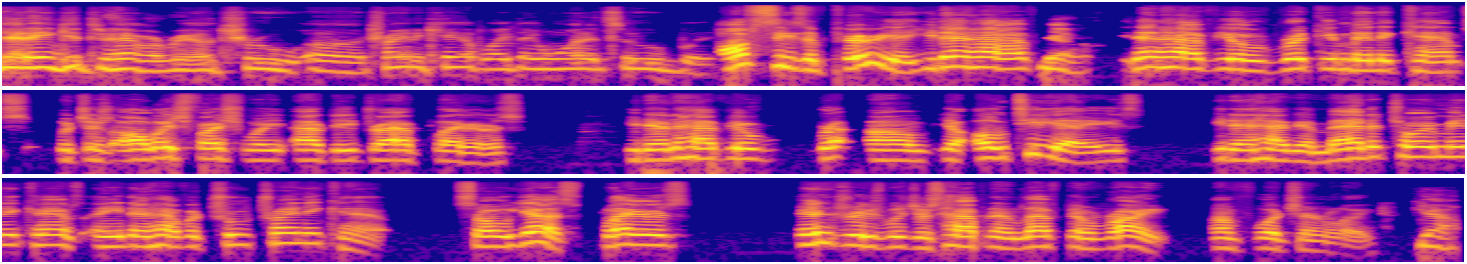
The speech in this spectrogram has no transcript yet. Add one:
Yeah, they didn't get to have a real true uh training camp like they wanted to, but off season period. You didn't have yeah. you didn't have your rookie mini camps, which is always fresh after you draft players. You didn't have your um your OTAs, you didn't have your mandatory mini camps, and you didn't have a true training camp. So yes, players injuries were just happening left and right, unfortunately. Yeah.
